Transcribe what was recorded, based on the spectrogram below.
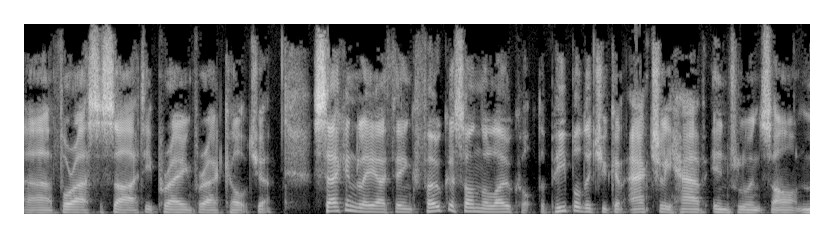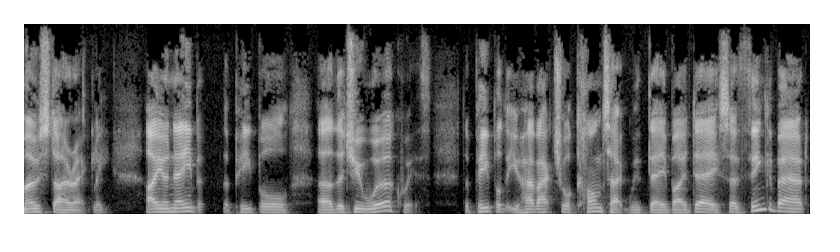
uh, for our society, praying for our culture. Secondly, I think focus on the local, the people that you can actually have influence on most directly are your neighbor, the people uh, that you work with, the people that you have actual contact with day by day. So think about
